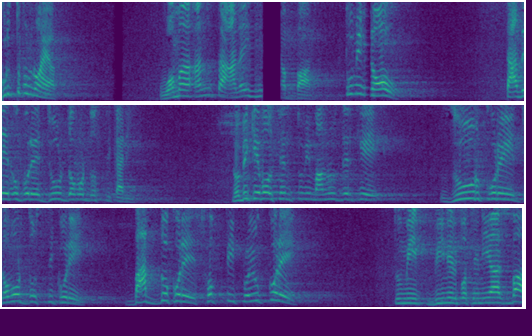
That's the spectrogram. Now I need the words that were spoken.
গুরুত্বপূর্ণ আয়াত। ওয়ামা আন্তা আলাইহিম তুমি নও। তাদের উপরে জোর জবরদস্তিকারী। নবীকে বলছেন, তুমি মানুষদেরকে জোর করে, জবরদস্তি করে, বাধ্য করে, শক্তি প্রয়োগ করে, তুমি দিনের পথে নিয়ে আসবা?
